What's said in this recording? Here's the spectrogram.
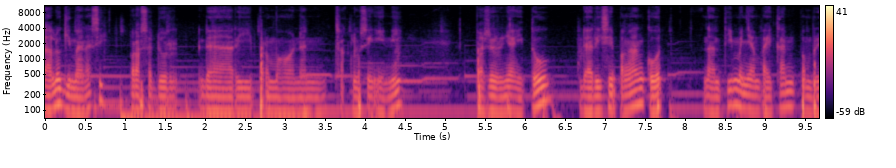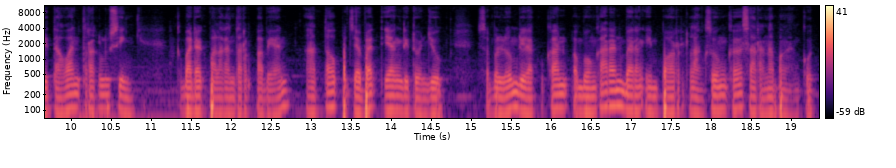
Lalu gimana sih prosedur dari permohonan truck losing ini? Prosedurnya itu dari si pengangkut nanti menyampaikan pemberitahuan truck losing kepada kepala kantor kepabean atau pejabat yang ditunjuk sebelum dilakukan pembongkaran barang impor langsung ke sarana pengangkut.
